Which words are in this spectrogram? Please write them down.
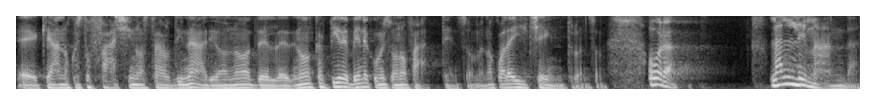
eh, che hanno questo fascino straordinario del non capire bene come sono fatte, insomma, qual è il centro. Insomma. Ora, L'allemanda,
